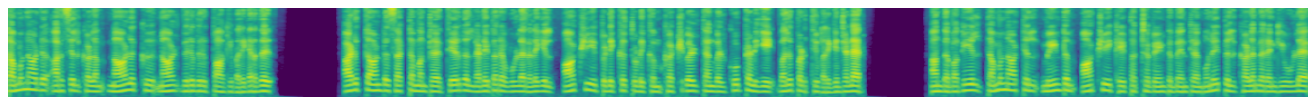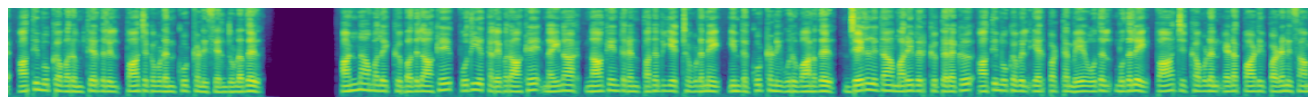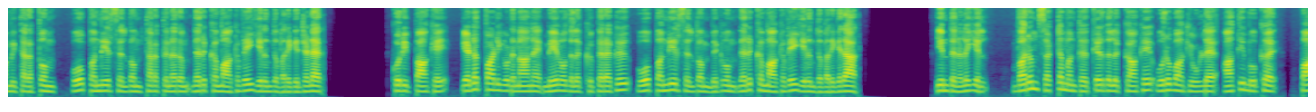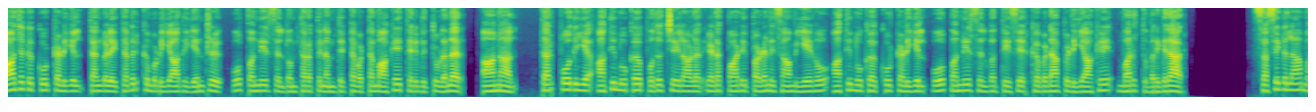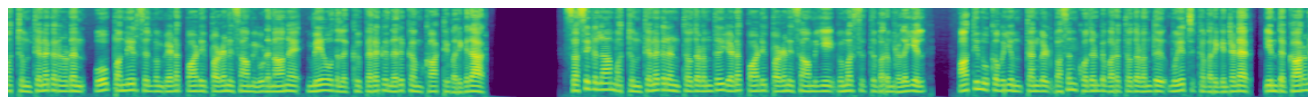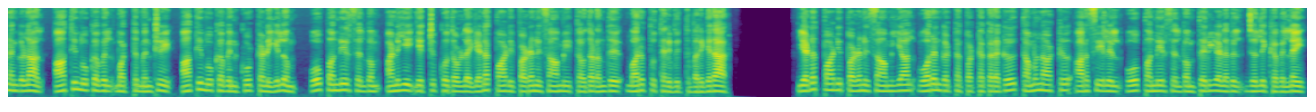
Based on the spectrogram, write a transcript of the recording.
தமிழ்நாடு அரசியல் களம் நாளுக்கு நாள் விறுவிறுப்பாகி வருகிறது. அடுத்த ஆண்டு சட்டமன்ற தேர்தல் நடைபெற உள்ள நிலையில் ஆட்சியை பிடிக்கத் துடிக்கும் கட்சிகள் தங்கள் கூட்டணியை வலுப்படுத்தி வருகின்றனர். அந்த வகையில் தமிழ்நாட்டில் மீண்டும் ஆட்சியை கைப்பற்ற வேண்டும் என்ற முனைப்பில் களமிறங்கியுள்ள அதிமுக வரும் தேர்தலில் பாஜகவுடன் கூட்டணி சேர்ந்துள்ளது. அண்ணாமலைக்கு பதிலாக புதிய தலைவராக நயினார் நாகேந்திரன் பதவியேற்றவுடனே இந்த கூட்டணி உருவானது. ஜெயலலிதா மறைவிற்கு பிறகு அதிமுகவில் ஏற்பட்ட மேவுதல் முதலே பாஜகவுடன் எடப்பாடி பழனிசாமி தரப்பும் ஓ பன்னீர்செல்வம் தரப்பினரும் நெருக்கமாகவே இருந்து வருகின்றனர். குறிப்பாக எடப்பாடியுடனான மேலோதலுக்கு பிறகு ஓ. பன்னீர்செல்வம் மிகவும் நெருக்கமாகவே இருந்து வருகிறார். இந்த நிலையில் வரும் சட்டமன்ற தேர்தலுக்காக உருவாகியுள்ள அதிமுக பாஜக கூட்டணியில் தங்களை தவிர்க்க முடியாது என்று ஓ. பன்னீர்செல்வம் தரப்பினம் திட்டவட்டமாக தெரிவித்துள்ளனர். ஆனால் தற்போதைய அதிமுக பொதுச் செயலாளர் எடப்பாடி பழனிசாமியேனோ அதிமுக கூட்டணியில் ஓ. பன்னீர்செல்வத்தை சேர்க்க விடாப்பிடியாக மறுத்து வருகிறார். சசிகலா மற்றும் தினகரனுடன் ஓ. பன்னீர்செல்வம் எடப்பாடி பழனிசாமியுடனான மேலோதலுக்கு பிறகு நெருக்கம் காட்டி வருகிறார். சசிகலா மற்றும் தினகரன் தொடர்ந்து எடப்பாடி பழனிசாமியை விமர்சித்து வரும் நிலையில் அதிமுகவையும் தங்கள் வசம் கொதண்டு வர தொடர்ந்து முயற்சித்து வருகின்றனர். இந்த காரணங்களால் அதிமுகவில் மட்டுமின்றி அதிமுகவின் கூட்டணியிலும் ஓ. பன்னீர்செல்வம் அணியை ஏற்றுக்கொண்டுள்ள எடப்பாடி பழனிசாமி தொடர்ந்து மறுப்பு தெரிவித்து வருகிறார். எடப்பாடி பழனிசாமியால் ஓரங்கட்டப்பட்ட பிறகு தமிழ்நாட்டு அரசியலில் ஓ. பன்னீர்செல்வம் பெரியளவில் ஜொலிக்கவில்லை.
